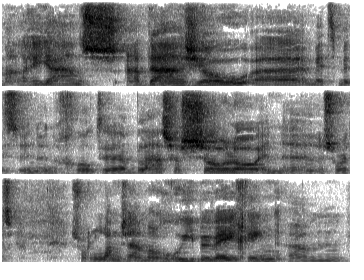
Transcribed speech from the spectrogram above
Maleriaans adagio uh, met, met een, een grote blazerssolo en uh, een soort, soort langzame roeibeweging. Um,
